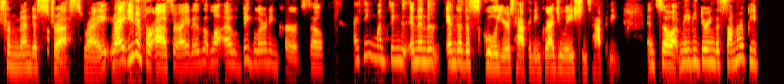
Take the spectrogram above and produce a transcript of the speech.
tremendous stress, right? Right? Even for us, right? It's a, lot, a big learning curve. So I think when things and then the end of the school year is happening, graduation's happening, And so uh, maybe during the summer, people,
